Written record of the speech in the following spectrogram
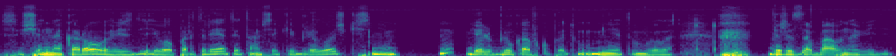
священная корова, везде его портреты, там всякие брелочки с ним. Ну, я люблю Кавку, поэтому мне это было даже забавно видеть.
